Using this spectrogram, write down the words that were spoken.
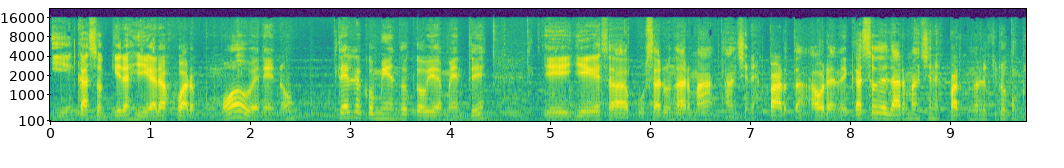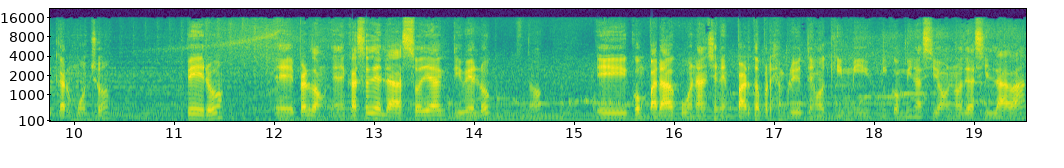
Y en caso quieras llegar a jugar modo veneno, te recomiendo que obviamente eh, llegues a usar un arma Ancient Sparta. Ahora, en el caso del arma Ancient Sparta no les quiero complicar mucho, pero, eh, perdón, en el caso de la Zodiac Develop, comparado con un Ancient Sparta, por ejemplo, yo tengo aquí mi, combinación ¿no? de Asilava,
